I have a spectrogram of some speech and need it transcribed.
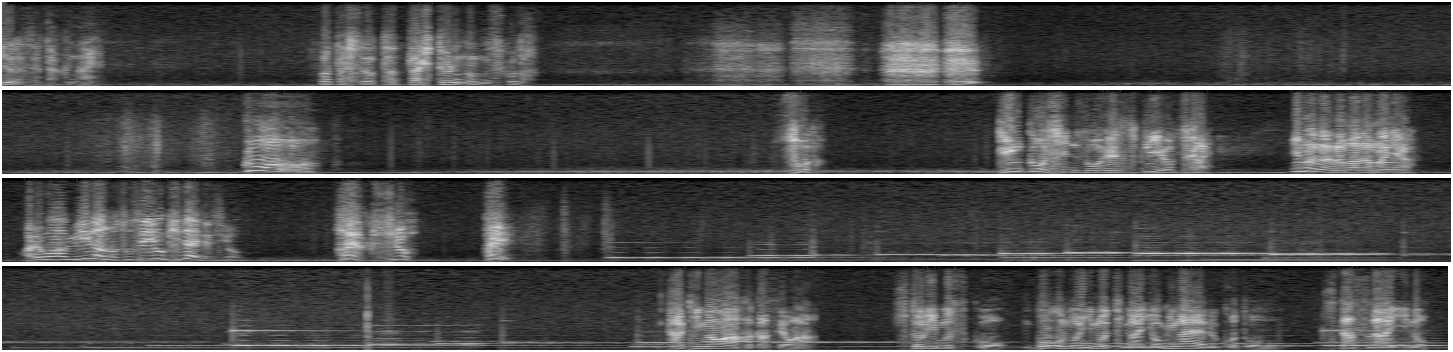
死なせたくない。私のたった一人の息子だ。ゴー！そうだ。人工心臓 SP を使え今ならまだ間に合う。あれはミラーの蘇生用機材ですよ。早くしろ。はい川博士は一人息子郷の命がよみがえることをひたすら祈った。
